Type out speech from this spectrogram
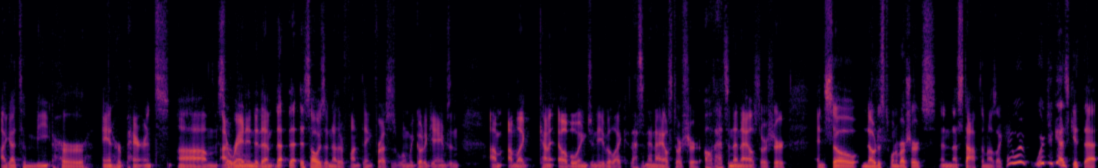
I got to meet her and her parents. Um, I ran cool. into them. That, that it's always another fun thing for us is when we go to games and I'm I'm like kind of elbowing Geneva like that's an NIL store shirt. Oh, that's an NIL store shirt. And so noticed one of our shirts and I stopped them. I was like, hey, where where'd you guys get that?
